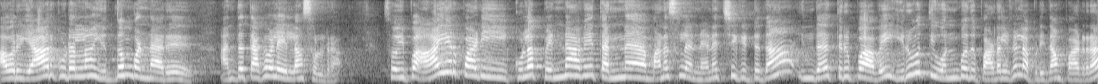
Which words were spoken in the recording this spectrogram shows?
அவர் யார் கூடலாம் யுத்தம் பண்ணார் அந்த தகவலை எல்லாம் சொல்கிறார் ஸோ இப்போ ஆயர்பாடி குல பெண்ணாவே தன்னை மனசில் நினச்சிக்கிட்டு தான் இந்த திருப்பாவை இருபத்தி ஒன்பது பாடல்கள் அப்படி தான் பாடுறா.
